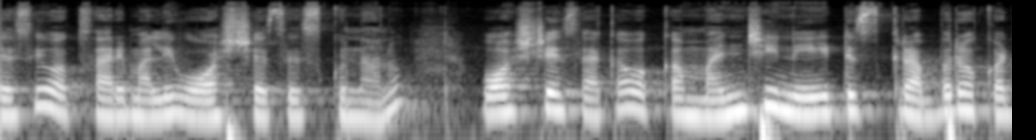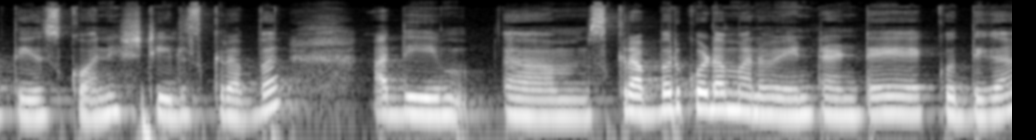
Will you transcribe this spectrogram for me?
చేసి ఒకసారి మళ్ళీ వాష్ చేసేసుకున్నాను. వాష్ చేశాక ఒక మంచి నీట్ స్క్రబ్బర్ ఒకటి తీసుకొని స్టీల్ స్క్రబ్బర్ అది స్క్రబ్బర్ కూడా మనం ఏంటంటే కొద్దిగా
